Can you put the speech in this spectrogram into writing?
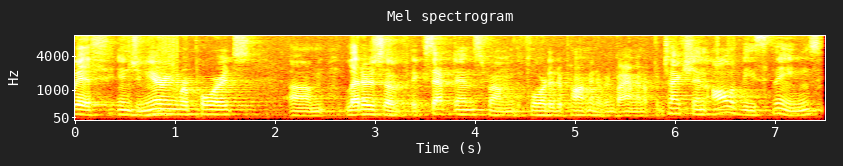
with engineering reports, um, letters of acceptance from the Florida Department of Environmental Protection, all of these things,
